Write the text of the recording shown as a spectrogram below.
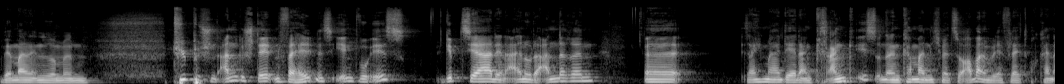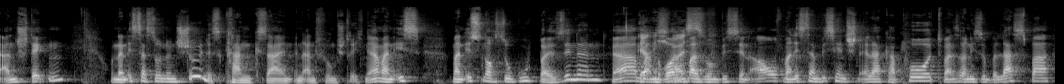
wenn man in so einem typischen Angestelltenverhältnis irgendwo ist, gibt's ja den einen oder anderen, äh, sag ich mal, der dann krank ist und dann kann man nicht mehr zur Arbeit, will ja vielleicht auch keinen anstecken. Und dann ist das so ein schönes Kranksein, in Anführungsstrichen. Ja, man ist, man ist noch so gut bei Sinnen, ja, Ja, man räumt weiß. mal so ein bisschen auf, man ist ein bisschen schneller kaputt, man ist auch nicht so belastbar,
